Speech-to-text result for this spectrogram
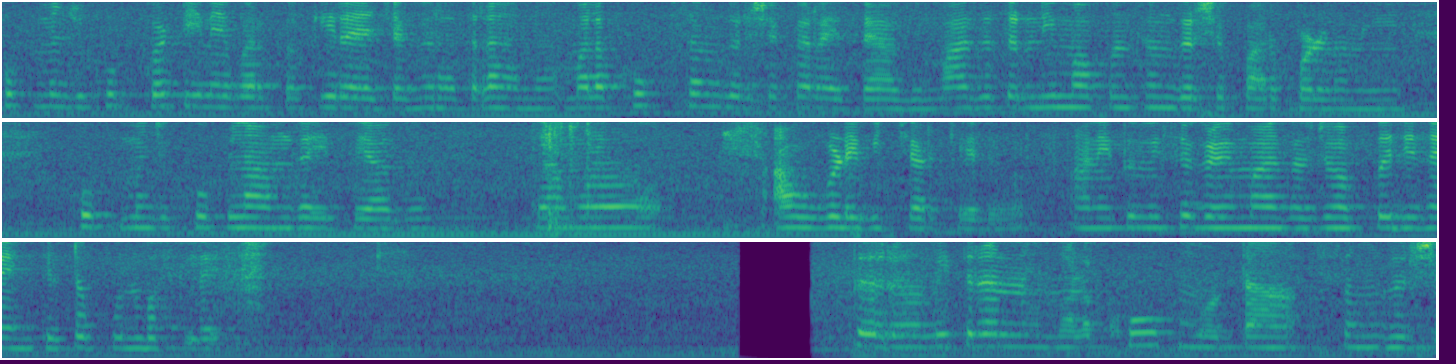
खूप म्हणजे खूप कठीण आहे बरं का किरायाच्या घरात राहणं. मला खूप संघर्ष करायचा आहे अजून. माझं तर निमा पण संघर्ष पार पडला नाही खूप म्हणजे खूप लांब जायचं आहे अजून. त्यामुळं अवघड आहे विचार केल्यावर आणि तुम्ही सगळे माझा जॉब कधी जाईन ते टपून बसले तर मित्रांनो मला खूप मोठा संघर्ष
